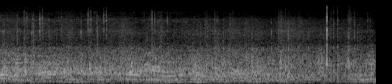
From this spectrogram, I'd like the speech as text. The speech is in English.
Thank you.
